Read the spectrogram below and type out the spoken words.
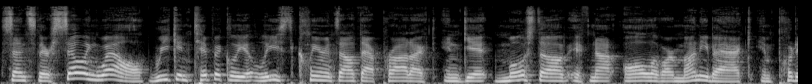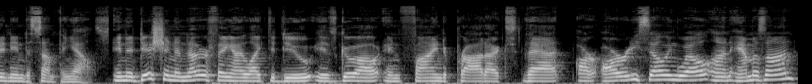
since they're selling well, we can typically at least clearance out that product and get most of, if not all of our money back and put it into something else. In addition, another thing I like to do is go out and find products that are already selling well on Amazon.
